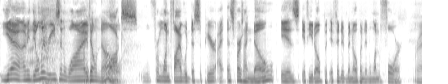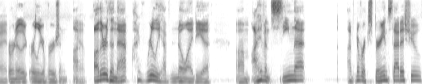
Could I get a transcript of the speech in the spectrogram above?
Yeah, I mean the only reason why I don't know. blocks from one five would disappear, I, as far as I know, is if you'd open if it had been opened in one four Right. or an earlier, earlier version. Yeah. other than that, I really have no idea. Um, I haven't seen that. I've never experienced that issue,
